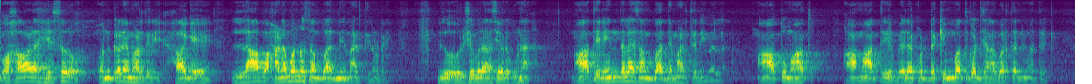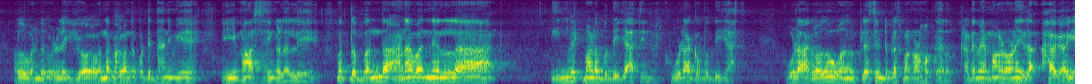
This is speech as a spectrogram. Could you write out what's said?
ಬಹಳ ಹೆಸರು ಒಂದು ಕಡೆ ಮಾಡ್ತೀರಿ. ಹಾಗೆ ಲಾಭ ಹಣವನ್ನು ಸಂಪಾದನೆ ಮಾಡ್ತೀರಿ ನೋಡಿರಿ. ಇದು ಋಷಭರಾಶಿಯವರ ಗುಣ. ಮಾತಿನಿಂದಲೇ ಸಂಪಾದನೆ ಮಾಡ್ತೀರಿ ನೀವೆಲ್ಲ. ಮಾತು ಮಾತು. ಆ ಮಾತಿಗೆ ಬೆಲೆ ಕೊಟ್ಟ ಕಿಮ್ಮತ್ತು ಕೊಟ್ಟು ಜನ ಬರ್ತಾರೆ ನಿಮ್ಮ ಹತ್ರಕ್ಕೆ. ಅದು ಒಂದು ಒಳ್ಳೆಯ ಯೋಗವನ್ನು ಭಗವಂತ ಕೊಟ್ಟಿದ್ದ ನಿಮಗೆ ಈ ಮಾರ್ಚ್ ತಿಂಗಳಲ್ಲಿ. ಮತ್ತು ಬಂದ ಹಣವನ್ನೆಲ್ಲ ಇನ್ವೆಸ್ಟ್ ಮಾಡೋ ಬುದ್ಧಿ ಜಾಸ್ತಿ ನಿಮಗೆ. ಕೂಡಾಕೋ ಬುದ್ಧಿ ಜಾಸ್ತಿ. ಕೂಡಾಕೋದು ಒಂದು ಪ್ಲಸ್ ಇಂಟು ಪ್ಲಸ್ ಮಾಡ್ಕೊಂಡು ಹೋಗ್ತಾ ಇರೋದು. ಕಡಿಮೆ ಮಾಡೋಣ ಇಲ್ಲ. ಹಾಗಾಗಿ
